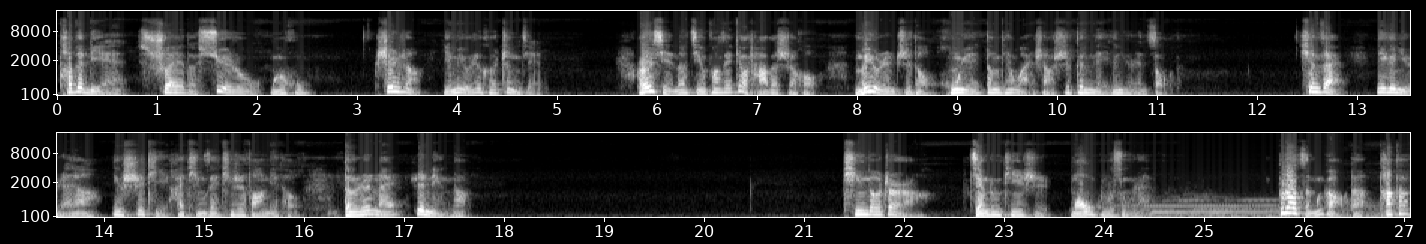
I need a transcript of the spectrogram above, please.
她的脸摔得血肉模糊，身上也没有任何证件，而且呢警方在调查的时候。”没有人知道红源当天晚上是跟哪个女人走的。现在那个女人啊，那个尸体还停在停尸房里头，等人来认领呢。听到这儿啊，蒋中天是毛骨悚然，不知道怎么搞的，他的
